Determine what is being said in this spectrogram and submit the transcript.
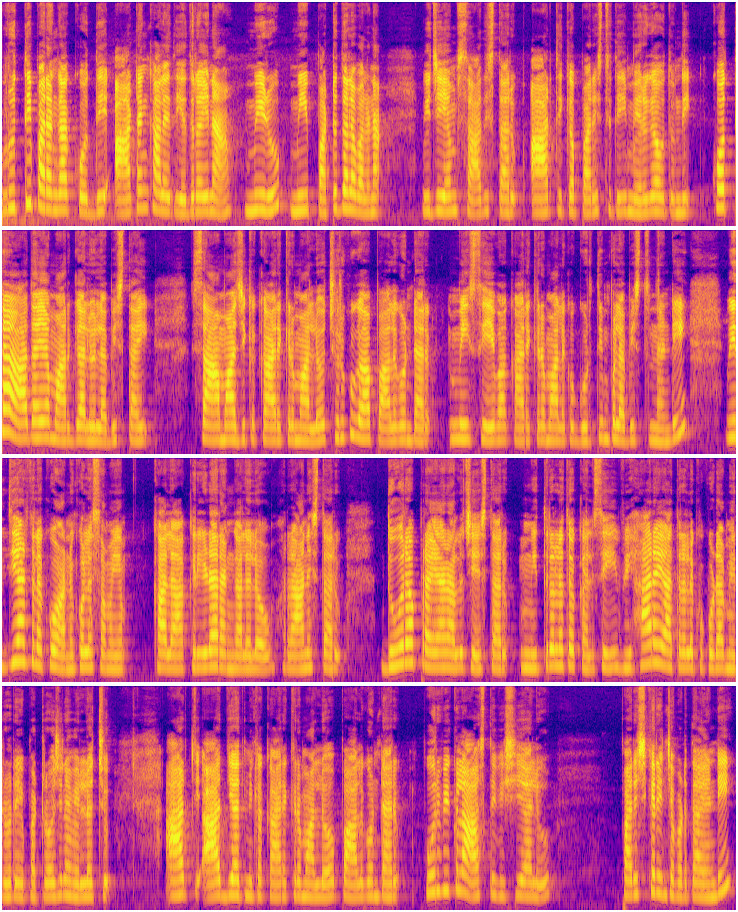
వృత్తిపరంగా కొద్ది ఆటంకాలు ఎదురైనా మీరు మీ పట్టుదల వలన విజయం సాధిస్తారు. ఆర్థిక పరిస్థితి మెరుగవుతుంది. కొత్త ఆదాయ మార్గాలు లభిస్తాయి. సామాజిక కార్యక్రమాల్లో చురుకుగా పాల్గొంటారు. మీ సేవా కార్యక్రమాలకు గుర్తింపు లభిస్తుందండి. విద్యార్థులకు అనుకూల సమయం కళ క్రీడా రంగాలలో రాణిస్తారు. దూర ప్రయాణాలు చేస్తారు. మిత్రులతో కలిసి విహారయాత్రలకు కూడా మీరు రేపటి రోజున వెళ్ళొచ్చు. ఆర్తి ఆధ్యాత్మిక కార్యక్రమాల్లో పాల్గొంటారు. పూర్వీకుల ఆస్తి విషయాలు పరిష్కరించబడతాయండి.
